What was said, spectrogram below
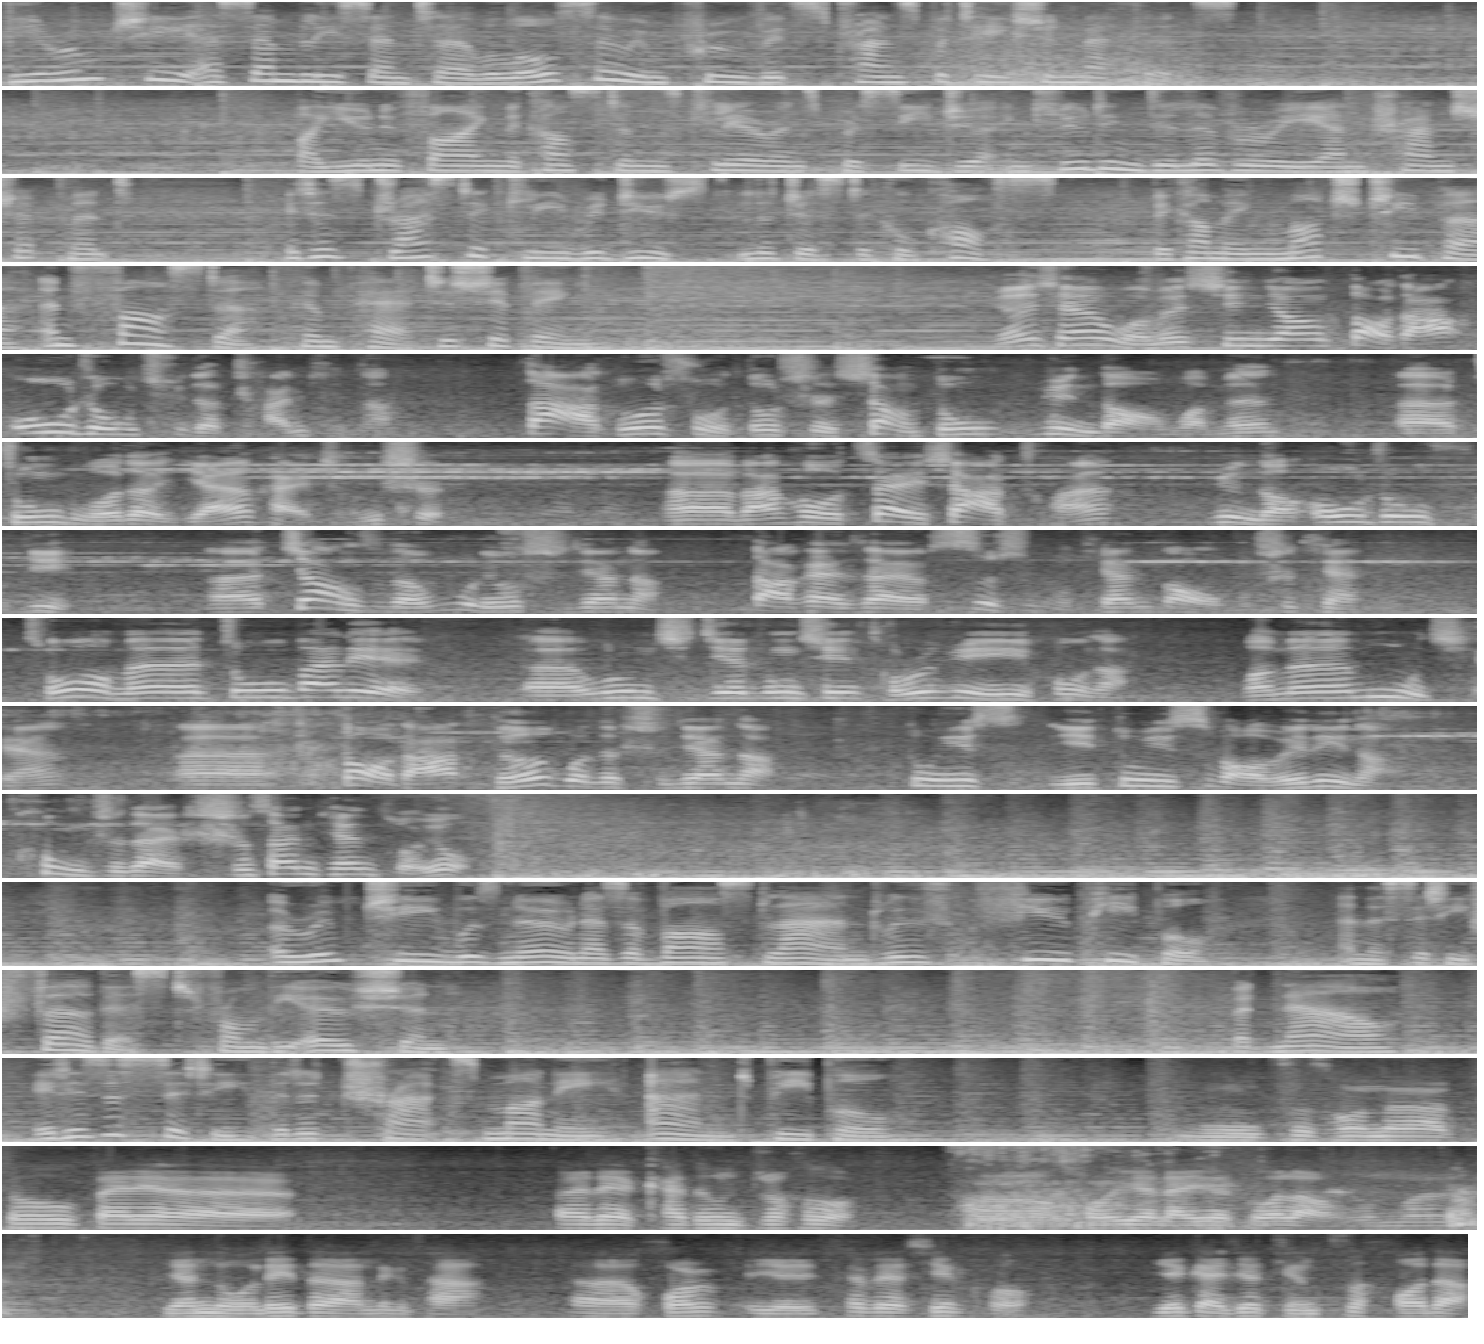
The Urumqi Assembly Centre will also improve its transportation methods. By unifying the customs clearance procedure, including delivery and transshipment, it has drastically reduced logistical costs, becoming much cheaper and faster compared to shipping. 原先我们新疆到达欧洲去的产品呢， 大多数都是向东运到我们呃中国的沿海城市，呃，然后再下船运到欧洲腹地，呃，这样子的物流时间呢，大概在四十五天到五十天。从我们中欧班列呃乌鲁木齐接中心投入运营以后呢，我们目前呃到达德国的时间呢，杜伊斯以杜伊斯堡为例呢，控制在十三天左右。Urumqi was known as a vast land with few people and the city furthest from the ocean. But now, it is a city that attracts money and people. 嗯，自从呢周班列班列开通之后，嗯，活儿越来越多了，我们也努力的那个啥，呃，活儿也特别辛苦，也感觉挺自豪的。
